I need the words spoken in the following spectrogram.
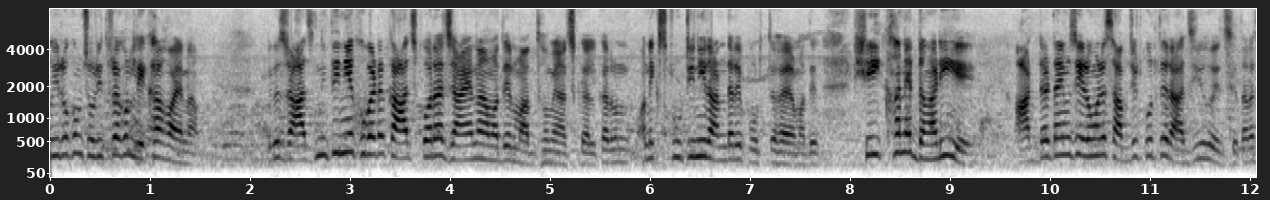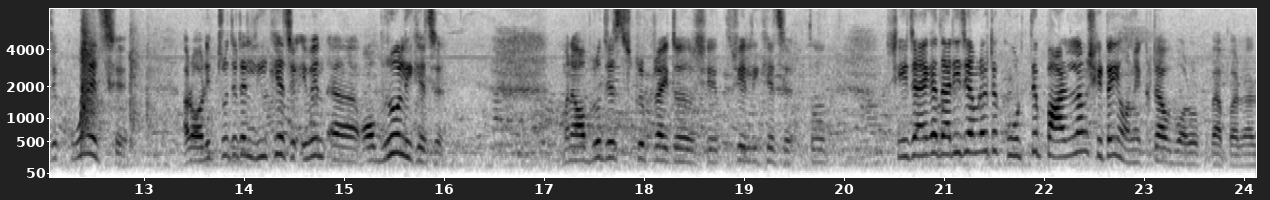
ওই রকম চরিত্র এখন লেখা হয় না। বিকজ রাজনীতি নিয়ে খুব একটা কাজ করা যায় না আমাদের মাধ্যমে আজকাল। কারণ অনেক স্ক্রুটিনির আন্ডারে পড়তে হয় আমাদের। সেইখানে দাঁড়িয়ে আড্ডা টাইমস এরকম একটা সাবজেক্ট করতে রাজি হয়েছে, তারা যে করেছে, আর অরিত্র যেটা লিখেছে ইভেন অভ্র লিখেছে। মানে অভ্র যে স্ক্রিপ্ট রাইটার সে সে লিখেছে। তো সেই জায়গা দাঁড়িয়ে যে আমরা একটা করতে পারলাম, সেটাই অনেকটা বড় ব্যাপার। আর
